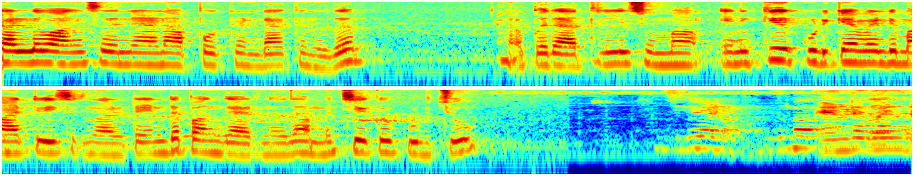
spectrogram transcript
കള്ള് വാങ്ങിച്ച് തന്നെയാണ് അപ്പമൊക്കെ ഉണ്ടാക്കുന്നത്. അപ്പോൾ രാത്രിയിൽ ചുമ്മാ എനിക്ക് കുടിക്കാൻ വേണ്ടി മാറ്റി വെച്ചിരുന്നു കേട്ടോ. എന്റെ പങ്കായിരുന്നു. അത് അമ്മച്ചിയൊക്കെ കുടിച്ചു. വേണ്ട വേണ്ട?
